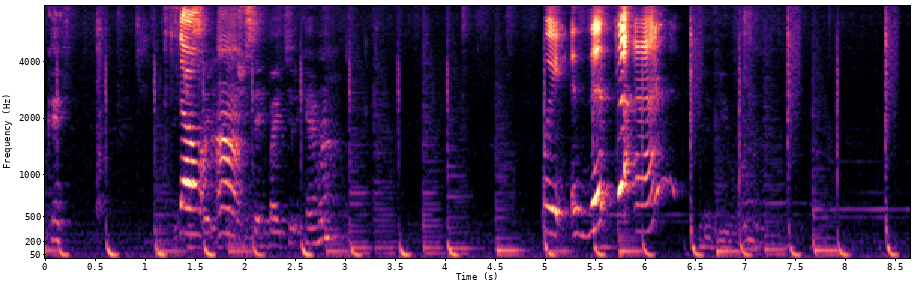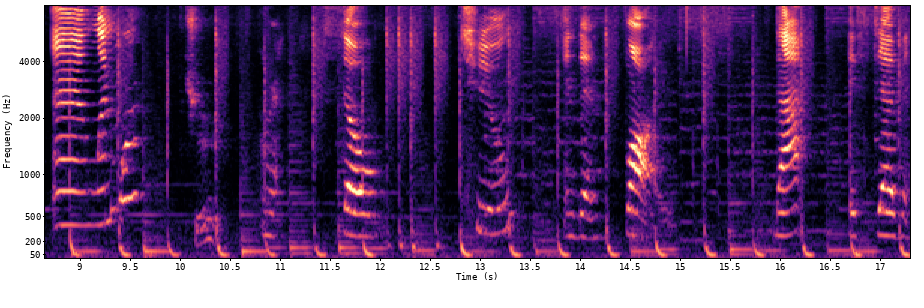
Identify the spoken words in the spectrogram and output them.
Okay. Did So, you say, um, did you say bye to the camera? Wait, is this the end? If you want. And one more? Sure. Alright. So, two and then five. That is seven.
